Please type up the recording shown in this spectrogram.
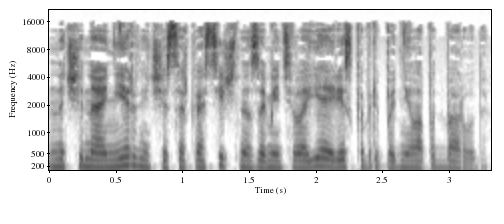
Начиная нервничать, саркастично заметила я и резко приподняла подбородок.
